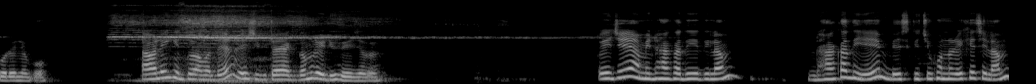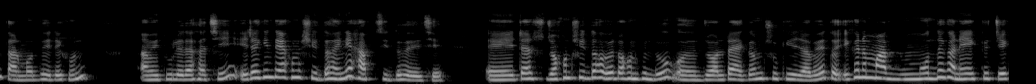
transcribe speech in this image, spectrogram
করে নেব। তাহলেই কিন্তু আমাদের রেসিপিটা একদম রেডি হয়ে যাবে। তো এই যে আমি ঢাকা দিয়ে দিলাম। ঢাকা দিয়ে বেশ কিছুক্ষণ রেখেছিলাম। তার মধ্যে দেখুন, আমি তুলে দেখাচ্ছি। এটা কিন্তু এখনও সিদ্ধ হয়নি, হাফ সিদ্ধ হয়েছে। এটা যখন সিদ্ধ হবে তখন কিন্তু জলটা একদম শুকিয়ে যাবে। তো এখানে মধ্যেখানে একটু চেক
